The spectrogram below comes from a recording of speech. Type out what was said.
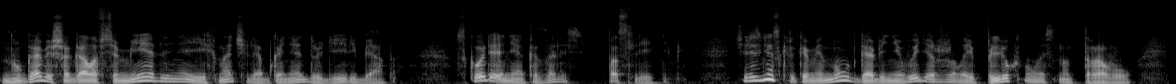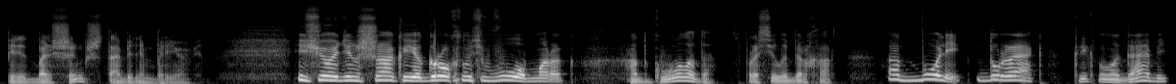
Но Габи шагала все медленнее, и их начали обгонять другие ребята. Вскоре они оказались последними. Через несколько минут Габи не выдержала и плюхнулась на траву перед большим штабелем бревен. Еще один шаг, и я грохнусь в обморок. От голода? спросила Берхард. От боли, дурак! крикнула Габи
